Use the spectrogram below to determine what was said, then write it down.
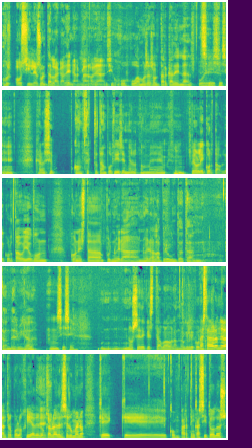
O, si le sueltas la cadena, claro, ya. Si jugamos a soltar cadenas, pues... Sí, sí, ¿eh? Claro, se concepto tan fíjese, me, me, pero le he cortado, le he cortado yo con, con esta, pues no era, no era la pregunta tan, tan desviada. Sí, sí. No sé de qué estaba hablando. Que le estaba hablando de la antropología, de lo que habla del ser humano, que, que comparten casi todos,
